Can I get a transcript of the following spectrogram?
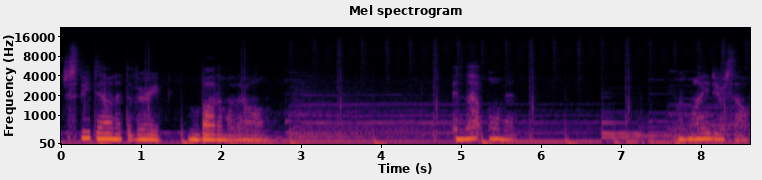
just be down at the very bottom of it all, in that moment, remind yourself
